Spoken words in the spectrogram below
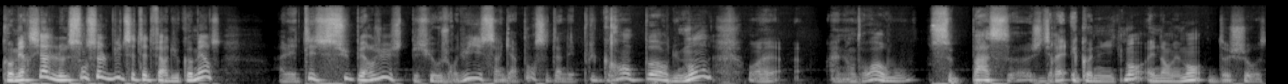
commerciale, le- son seul but c'était de faire du commerce, elle était super juste, puisque aujourd'hui, Singapour, c'est un des plus grands ports du monde, un, un endroit où se passe, je dirais, économiquement énormément de choses.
